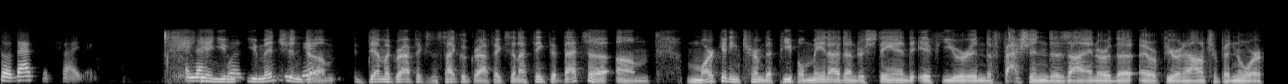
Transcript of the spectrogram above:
So that's exciting. And yeah, and you you mentioned um, demographics and psychographics, and I think that that's a um, marketing term that people may not understand if you're in the fashion design or the or if you're an entrepreneur.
